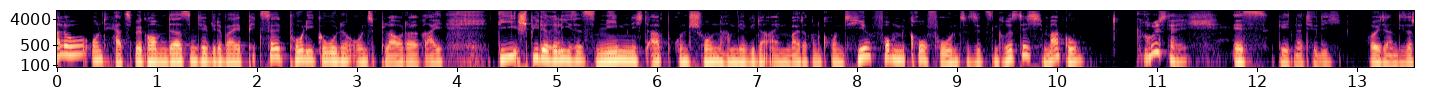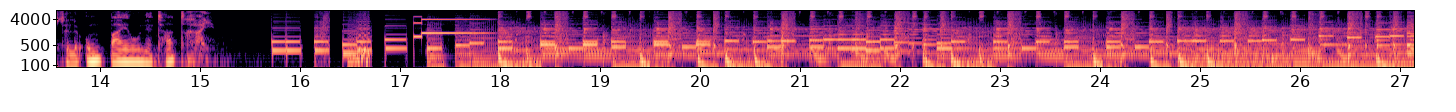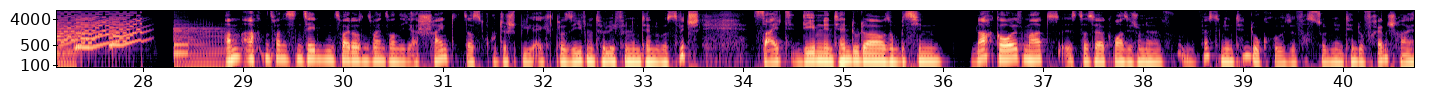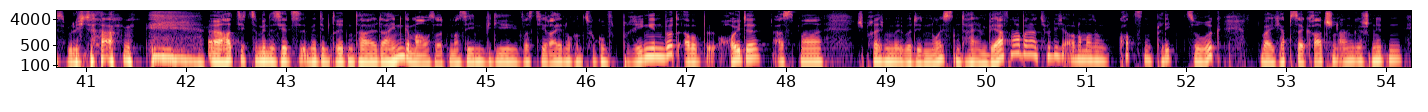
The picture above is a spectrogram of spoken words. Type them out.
Hallo und herzlich willkommen, da sind wir wieder bei Pixel, Polygone und Plauderei. Die Spiele-Releases nehmen nicht ab und schon haben wir wieder einen weiteren Grund, hier vom Mikrofon zu sitzen. Grüß dich, Marco. Grüß dich. Es geht natürlich heute an dieser Stelle um Bayonetta 3. Am 28.10.2022 erscheint das gute Spiel exklusiv natürlich für Nintendo Switch. Seitdem Nintendo da so ein bisschen nachgeholfen hat, ist das ja quasi schon eine, feste Nintendo-Größe, fast schon Nintendo-Franchise, würde ich sagen. Er hat sich zumindest jetzt mit dem dritten Teil dahin gemausert. Mal sehen, wie die, was die Reihe noch in Zukunft bringen wird. Aber heute erstmal sprechen wir über den neuesten Teil und werfen aber natürlich auch nochmal so einen kurzen Blick zurück, weil ich habe es ja gerade schon angeschnitten.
